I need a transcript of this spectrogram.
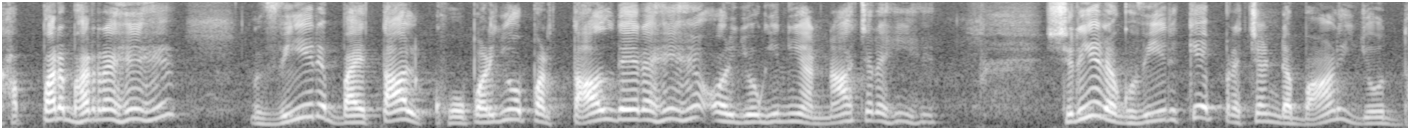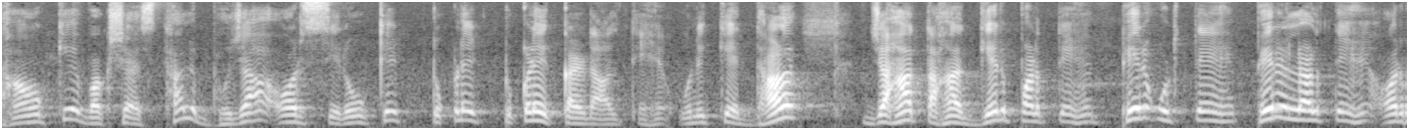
खप्पर भर रहे हैं, वीर बैताल खोपड़ियों पर ताल दे रहे हैं और योगिनियाँ नाच रही हैं। श्री रघुवीर के प्रचंड बाण योद्धाओं के वक्षस्थल, भुजा और सिरों के टुकड़े टुकड़े कर डालते हैं। उनके धड़ जहाँ तहां गिर पड़ते हैं, फिर उठते हैं, फिर लड़ते हैं और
